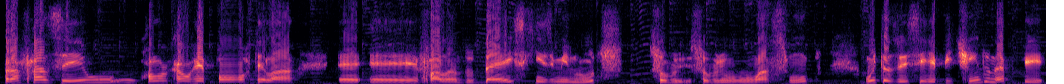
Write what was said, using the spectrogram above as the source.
Para fazer o. colocar o repórter lá é, é, falando 10, 15 minutos sobre, sobre um, um assunto, muitas vezes se repetindo, né? Porque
